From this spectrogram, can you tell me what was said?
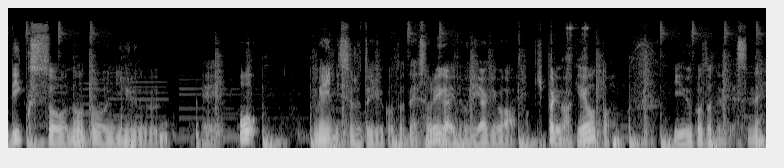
ディクソの導入、をメインにするということでそれ以外の売り上げはきっぱり分けようということでですね。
